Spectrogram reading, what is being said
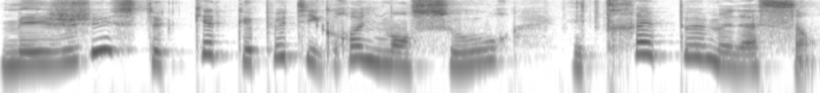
mais juste quelques petits grognements sourds et très peu menaçants.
